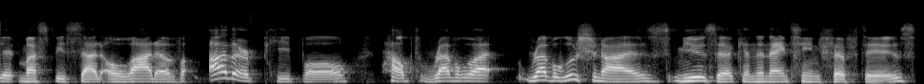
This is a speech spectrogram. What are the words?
it must be said, a lot of other people, helped revel- revolutionize music in the 1950s,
